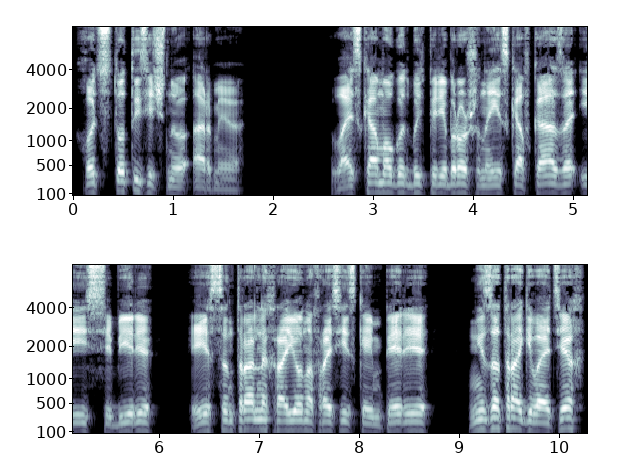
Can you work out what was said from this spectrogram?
хоть стотысячную армию. Войска могут быть переброшены из Кавказа и из Сибири, и из центральных районов Российской империи, не затрагивая тех,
